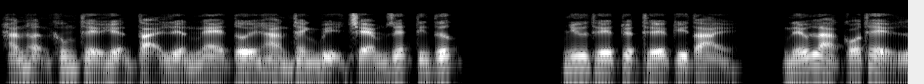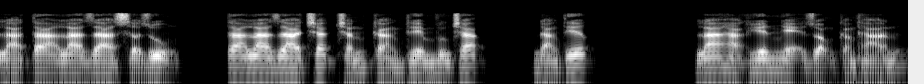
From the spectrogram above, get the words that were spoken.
hắn hận không thể hiện tại liền nghe tới hàn thanh bị chém giết tin tức. Như thế tuyệt thế kỳ tài, nếu là có thể là ta la ra sử dụng, ta la ra chắc chắn càng thêm vững chắc, đáng tiếc. La hạc hiên nhẹ giọng cảm thán.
